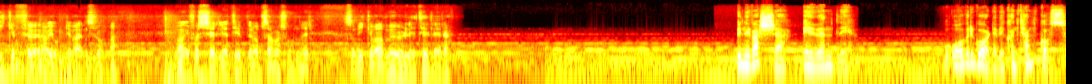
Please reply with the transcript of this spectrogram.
ikke før har gjort i verdensrommet. Mange forskjellige typer observasjoner som ikke var mulig tidligere. Universet er uendelig og overgår det vi kan tenke oss.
